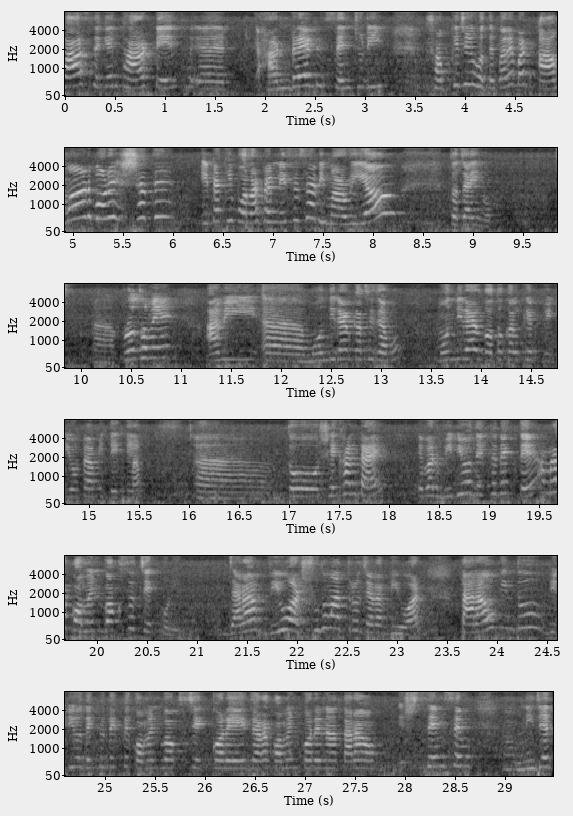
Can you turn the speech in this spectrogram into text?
first, second, third, tenth hundred century সব কিছুই হতে পারে, বাট আমার বরের সাথে এটা কি বলাটা নেসেসারি মারিয়া? তো যাই হোক প্রথমে আমি মন্দিরার কাছে যাব। মন্দিরার গতকালকের ভিডিওটা আমি দেখলাম। তো সেখানটায় এবার ভিডিও দেখতে দেখতে আমরা কমেন্ট বক্সও চেক করি। যারা ভিউয়ার শুধুমাত্র যারা ভিউয়ার তারাও কিন্তু ভিডিও দেখতে দেখতে কমেন্ট বক্স চেক করে। যারা কমেন্ট করে না, তারা সেম সেম নিজের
